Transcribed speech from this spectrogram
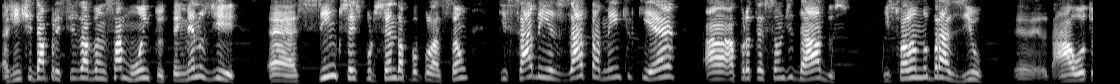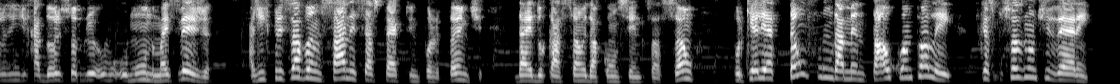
a gente ainda precisa avançar muito. Tem menos de é, 5, 6% da população que sabem exatamente o que é a, a proteção de dados. Isso falando no Brasil. É, há outros indicadores sobre o, o mundo, mas veja, a gente precisa avançar nesse aspecto importante da educação e da conscientização, porque ele é tão fundamental quanto a lei. Porque as pessoas não tiverem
